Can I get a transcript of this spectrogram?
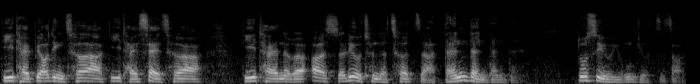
第一台标定车啊，第一台赛车啊，第一台那个二十六寸的车子啊，等等等等，都是由永久制造的。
